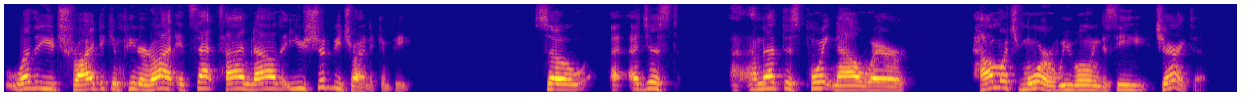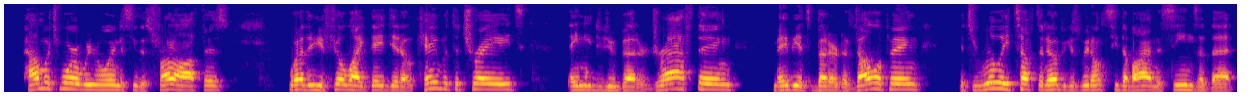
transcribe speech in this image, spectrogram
whether you tried to compete or not, it's that time now that you should be trying to compete. So I, I just, I'm at this point now where how much more are we willing to see Cherington? How much more are we willing to see this front office? Whether you feel like they did okay with the trades, they need to do better drafting, maybe it's better developing. It's really tough to know because we don't see the behind the scenes of that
